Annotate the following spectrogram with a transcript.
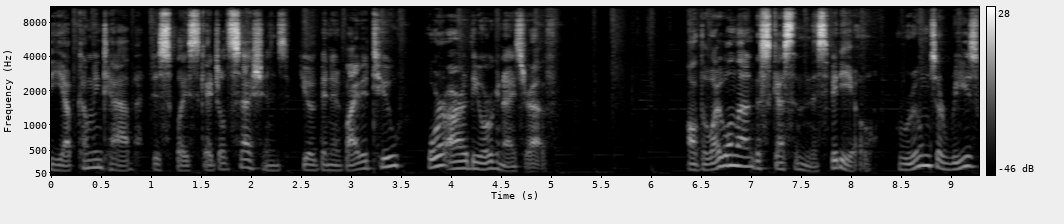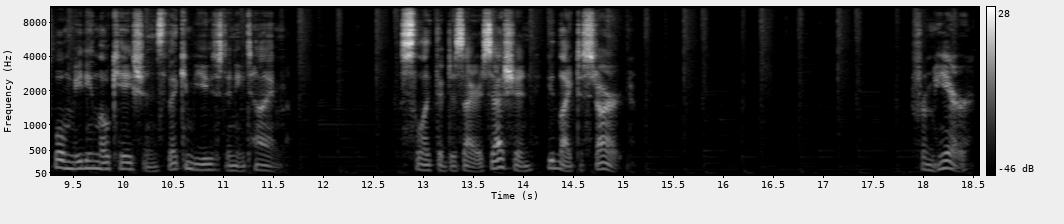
The Upcoming tab displays scheduled sessions you have been invited to or are the organizer of. Although I will not discuss them in this video, rooms are reusable meeting locations that can be used anytime. Select the desired session you'd like to start. From here,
